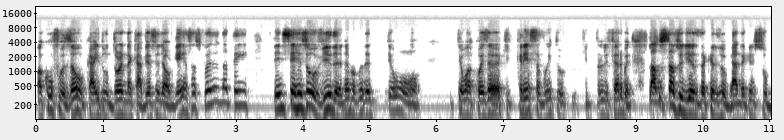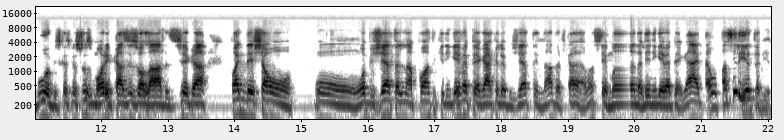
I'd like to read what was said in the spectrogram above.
uma confusão, caindo um drone na cabeça de alguém, essas coisas ainda tem, tem de ser resolvidas, né, para poder ter um, ter uma coisa que cresça muito, que prolifere muito. Lá nos Estados Unidos, naqueles lugares, naqueles subúrbios, que as pessoas moram em casas isoladas, chegar, pode deixar um, um objeto ali na porta que ninguém vai pegar aquele objeto, tem nada, ficar uma semana ali, ninguém vai pegar, então facilita ali.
